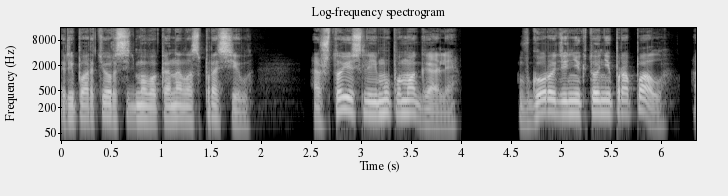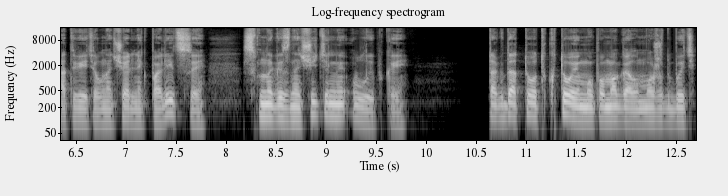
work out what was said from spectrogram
Репортер седьмого канала спросил, а что, если ему помогали? «В городе никто не пропал», — ответил начальник полиции с многозначительной улыбкой. «Тогда тот, кто ему помогал, может быть,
